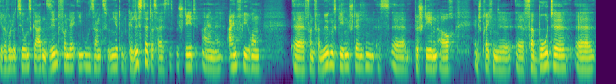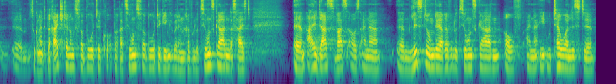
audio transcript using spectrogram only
Die Revolutionsgarden sind von der EU sanktioniert und gelistet. Das heißt, es besteht eine Einfrierung äh, von Vermögensgegenständen. Es äh, bestehen auch entsprechende äh, Verbote, äh, äh, sogenannte Bereitstellungsverbote, Kooperationsverbote gegenüber den Revolutionsgarden. Das heißt, ähm, all das, was aus einer ähm, Listung der Revolutionsgarden auf einer EU-Terrorliste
